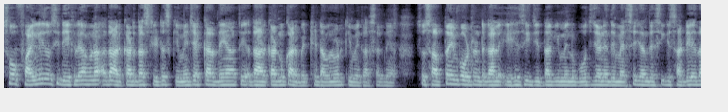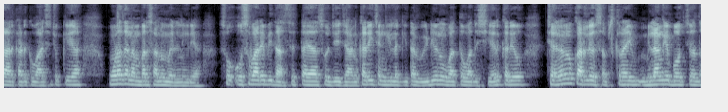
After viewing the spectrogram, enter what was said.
ਸੋ ਫਾਈਨਲੀ ਤੁਸੀਂ ਦੇਖ ਲਿਆ ਹੋਣਾ ਆਧਾਰ ਕਾਰਡ ਦਾ ਸਟੇਟਸ ਕਿਵੇਂ ਚੈੱਕ ਕਰਦੇ ਆ ਤੇ ਆਧਾਰ ਕਾਰਡ ਨੂੰ ਘਰ ਬੈਠੇ ਡਾਊਨਲੋਡ ਕਿਵੇਂ ਕਰ ਸਕਦੇ ਆ। ਸੋ ਸਭ ਤੋਂ ਇੰਪੋਰਟੈਂਟ ਗੱਲ ਇਹ ਸੀ ਜਿੱਦਾਂ ਕਿ ਮੈਨੂੰ ਬਹੁਤ ਜਣਿਆਂ ਦੇ ਮੈਸੇਜ ਆਉਂਦੇ ਸੀ ਕਿ ਸਾਡੇ ਆਧਾਰ ਕਾਰਡ ਗਵਾਚ ਚੁੱਕੇ ਆ, ਉਹਨਾਂ ਦਾ ਨੰਬਰ ਸਾਨੂੰ ਮਿਲ ਨਹੀਂ ਰਿਹਾ। ਸੋ ਉਸ ਬਾਰੇ ਵੀ ਦੱਸ ਦਿੱਤਾ ਆ। ਸੋ ਜੇ ਜਾਣਕਾਰੀ ਚੰਗੀ ਲੱਗੀ ਤਾਂ ਵੀਡੀਓ ਨੂੰ ਵੱਧ ਤੋਂ ਵੱਧ ਸ਼ੇਅਰ ਕਰਿਓ। ਚੈਨਲ ਨੂੰ ਕਰ ਲਿਓ ਸਬਸਕ੍ਰਾਈਬ ਮਿਲਾਂਗੇ ਬਹੁਤ ਜਲਦ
